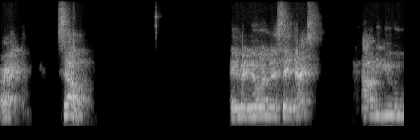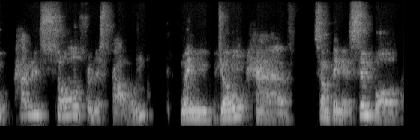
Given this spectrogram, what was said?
All right, so. Anybody know what I'm gonna say next? How do you, how do you solve for this problem when you don't have something as simple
